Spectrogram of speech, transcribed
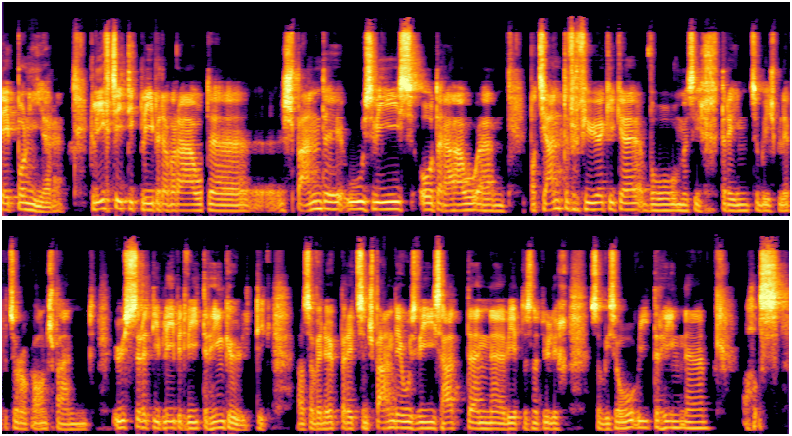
deponieren. Gleichzeitig bleiben aber auch der Spendeausweis oder auch ähm, Patientenverfügungen, wo man sich drin zum Beispiel eben zur Organspende äußert, die bleiben weiterhin gültig. Also wenn jemand jetzt einen Spendeausweis hat, dann äh, wird das natürlich sowieso weiterhin äh, als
